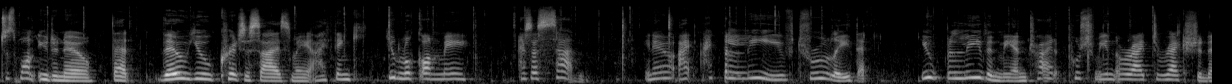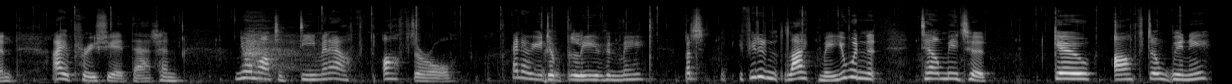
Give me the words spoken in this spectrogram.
just want you to know that though you criticize me, I think you look on me as a son. You know, I, I believe truly that you believe in me and try to push me in the right direction, and I appreciate that. And you're not a demon af- after all. I know you don't believe in me, but if you didn't like me, you wouldn't tell me to go after Winnie.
